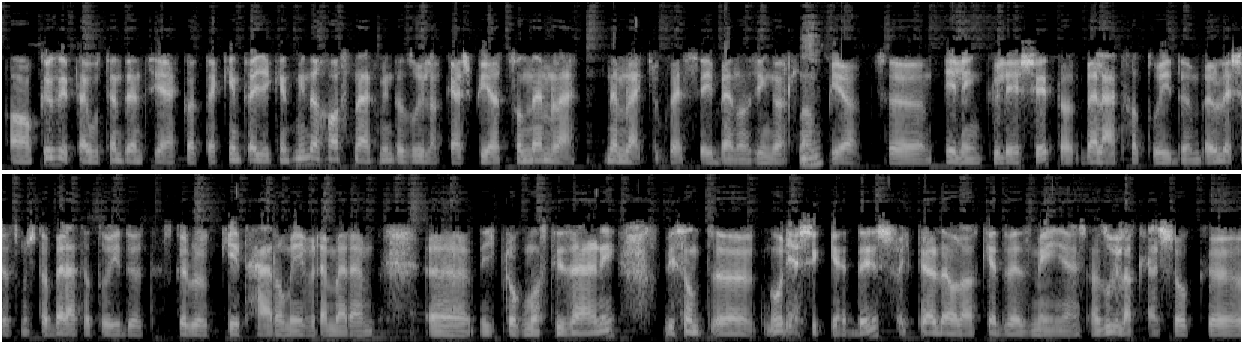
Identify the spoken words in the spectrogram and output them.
a középtávú tendenciákat tekintve egyébként mind a használt, mind az új lakáspiacon nem, lát, nem látjuk veszélyben az ingatlanpiac ö, élénkülését a belátható időn belül, és ezt most a belátható időt ezt kb. két-három évre merem ö, így prognosztizálni. Viszont ö, óriási kérdés, hogy például a kedvezményes, az új lakások ö,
